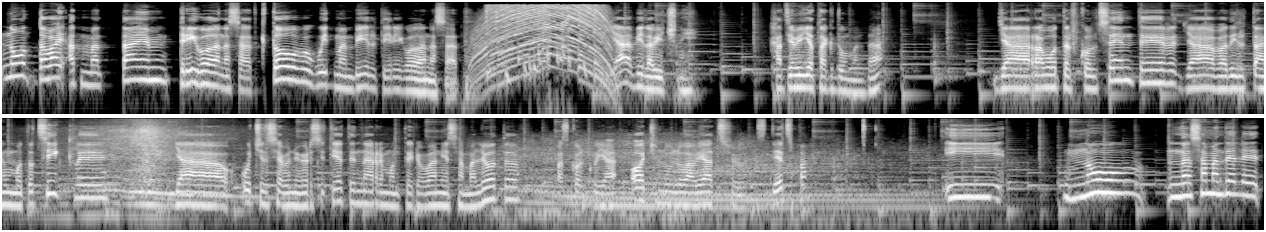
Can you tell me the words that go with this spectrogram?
Ну, давай отмотаем три года назад. Кто Уитман был три года назад? Я был обычный. Хотя бы я так думал, да? Я работал в колл-центр, я водил там мотоциклы, я учился в университете на ремонтировании самолетов, поскольку я очень люблю авиацию с детства. И, ну, на самом деле,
